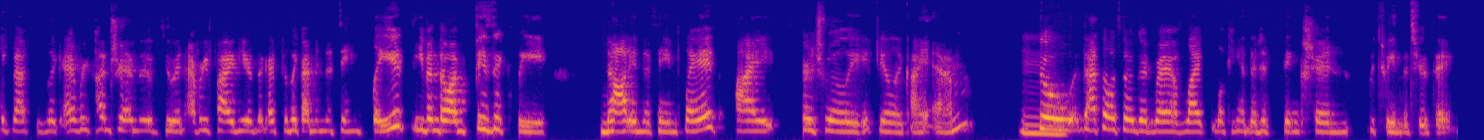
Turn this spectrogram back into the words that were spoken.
like that. like every country I move to, and every five years, like I feel like I'm in the same place, even though I'm physically not in the same place. I spiritually feel like I am. Mm. So that's also a good way of like looking at the distinction between the two things.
